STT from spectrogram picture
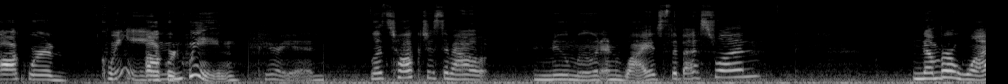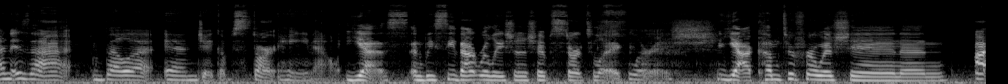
awkward Queen. awkward queen. Period. Let's talk just about New Moon and why it's the best one. Number one is that Bella and Jacob start hanging out. Yes, and we see that relationship start to like Flourish. yeah come to fruition and I,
